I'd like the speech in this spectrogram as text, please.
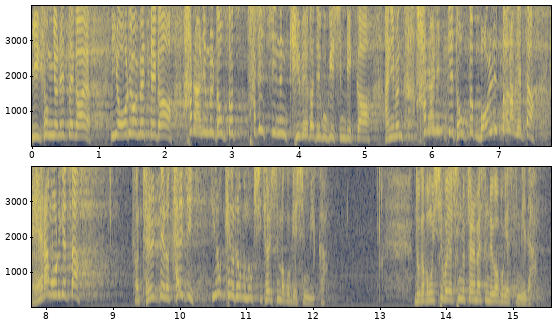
이 흉년의 때가 이 어려움의 때가 하나님을 더욱더 찾을 수 있는 기회가 되고 계십니까? 아니면 하나님께 더욱더 멀리 떠나겠다 에라 모르겠다 그냥 될 대로 살지 이렇게 여러분 혹시 결심하고 계십니까? 누가복음 15장 16절 말씀 읽어보겠습니다.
